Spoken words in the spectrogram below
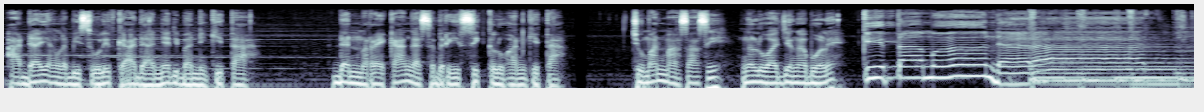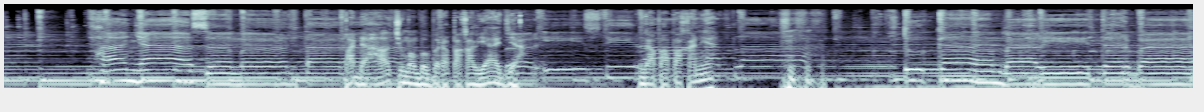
Ada yang lebih sulit keadaannya dibanding kita. Dan mereka nggak seberisik keluhan kita. Cuman masa sih ngeluh aja nggak boleh? Kita mendarat hanya sementara. Padahal cuma beberapa kali aja. Nggak apa-apa kan ya? Untuk kembali terbang.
